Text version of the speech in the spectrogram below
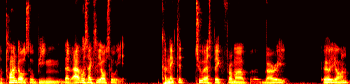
a point also being that I was actually also connected to Asbæk from a very early on,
